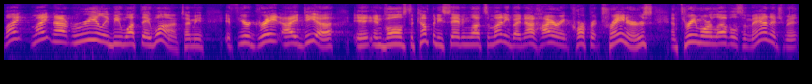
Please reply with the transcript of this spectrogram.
might, might not really be what they want. I mean, if your great idea involves the company saving lots of money by not hiring corporate trainers and three more levels of management,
